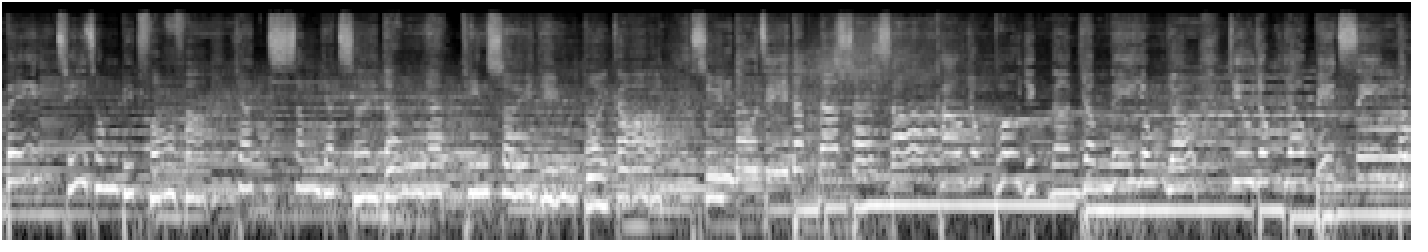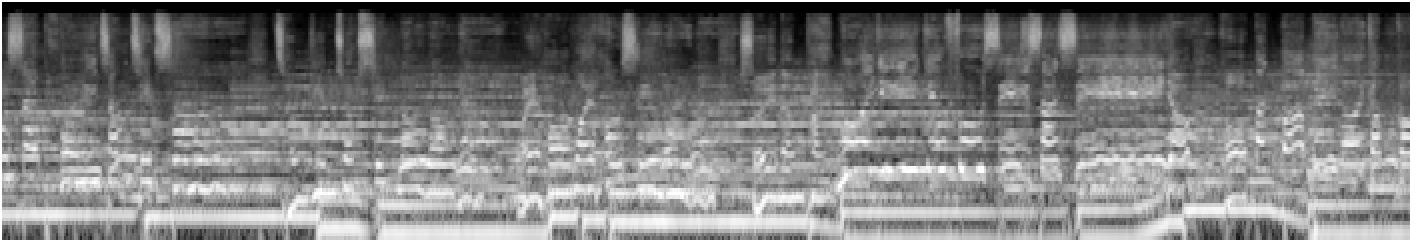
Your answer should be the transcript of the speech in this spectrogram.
彼此终必火化。一生一世等一天，需要代价。谁都只得那双手，靠拥抱亦难任你拥有。要拥有必先懂失去怎接受。曾沿着雪路浪游，为何为好事泪流？谁能凭爱意叫富士山私有？何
